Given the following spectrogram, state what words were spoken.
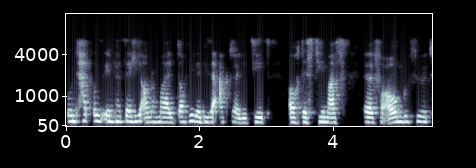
und hat uns eben tatsächlich auch nochmal doch wieder diese Aktualität auch des Themas äh, vor Augen geführt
